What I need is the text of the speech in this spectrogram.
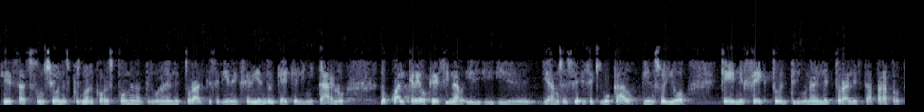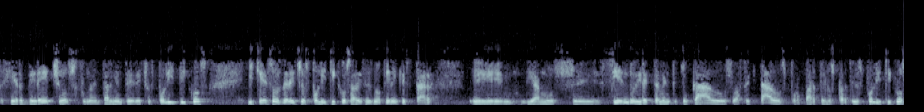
que esas funciones pues no le corresponden al Tribunal Electoral, que se viene excediendo y que hay que limitarlo, lo cual creo que es, digamos, es, equivocado. Pienso yo que en efecto el Tribunal Electoral está para proteger derechos, fundamentalmente derechos políticos, y que esos derechos políticos a veces no tienen que estar eh, digamos, eh, siendo directamente tocados o afectados por parte de los partidos políticos,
